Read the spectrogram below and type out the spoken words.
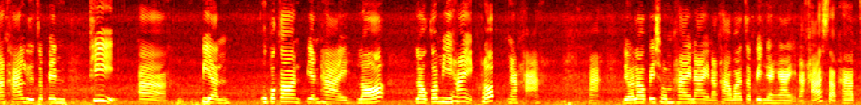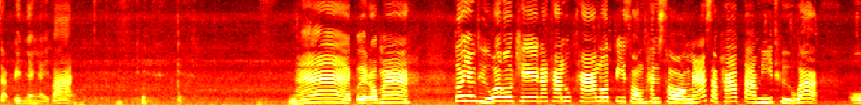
นะคะ หรือจะเป็นที่อ่าเปลี่ยนอุปกรณ์เปลี่ยนถ่ายล้อเราก็มีให้ครบนะคะมาเดี๋ยวเราไปชมภายในนะคะ ว่าจะเป็นยังไงนะคะ สภาพจะเป็นยังไงบ้าง อ่าเปิดออกมา ก็ยังถือว่าโอเคนะคะ ลูกค้ารถปี 2002 นะ สภาพตามนี้ถือว่า โอ้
